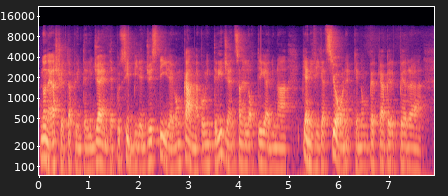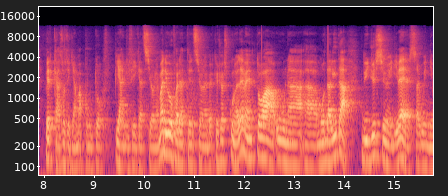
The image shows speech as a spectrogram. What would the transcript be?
non è la scelta più intelligente, è possibile gestire con calma, con intelligenza nell'ottica di una pianificazione che non per, per, per per caso si chiama appunto pianificazione, ma devo fare attenzione perché ciascun elemento ha una uh, modalità di gestione diversa, quindi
